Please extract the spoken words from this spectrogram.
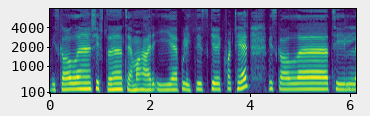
Vi skal skifte tema her i Politisk kvarter. Vi skal til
